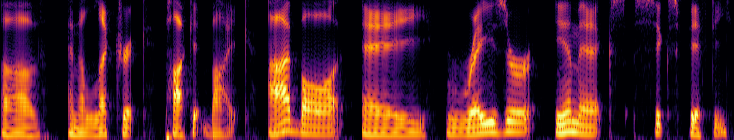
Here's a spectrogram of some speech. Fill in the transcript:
of an electric pocket bike. I bought a Razor MX 650,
